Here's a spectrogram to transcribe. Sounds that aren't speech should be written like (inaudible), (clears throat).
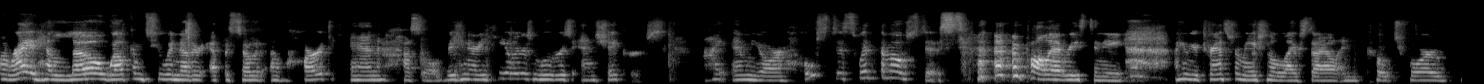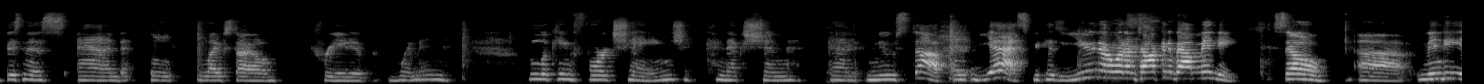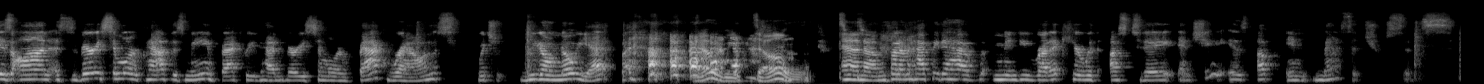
All right. Hello. Welcome to another episode of Heart and Hustle Visionary Healers, Movers, and Shakers. I am your hostess with the mostest, (laughs) Paulette Reestany. I am your transformational lifestyle and coach for business and lifestyle creative women looking for change, connection, and new stuff. And yes, because you know what I'm talking about, Mindy. So uh, Mindy is on a very similar path as me. In fact, we've had very similar backgrounds, which we don't know yet. But no, we (laughs) don't. And um, but I'm happy to have Mindy Ruddock here with us today, and she is up in Massachusetts,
